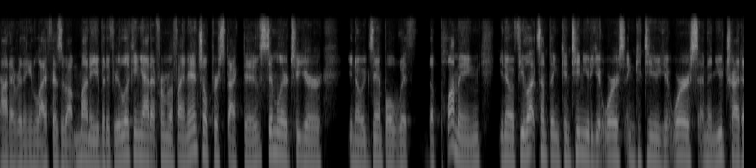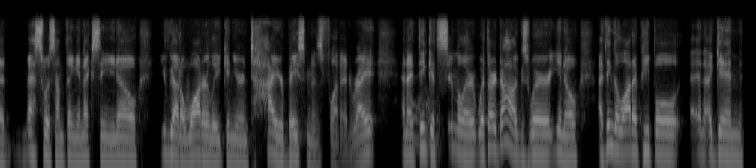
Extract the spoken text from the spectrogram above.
not everything in life is about money but if you're looking at it from a financial perspective similar to your you know example with the plumbing you know if you let something continue to get worse and continue to get worse and then you try to mess with something and next thing you know you've got a water leak and your entire basement is flooded right and i think it's oh. similar with our dogs where you know i think a lot of people and again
